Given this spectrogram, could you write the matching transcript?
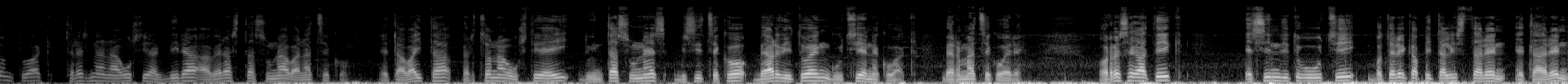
Aurrekontuak tresna nagusiak dira aberastasuna banatzeko, eta baita pertsona guztiei duintasunez bizitzeko behar dituen gutxienekoak, bermatzeko ere. Horrezegatik, ezin ditugu gutxi botere kapitalistaren eta haren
